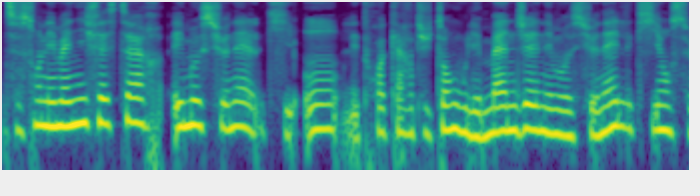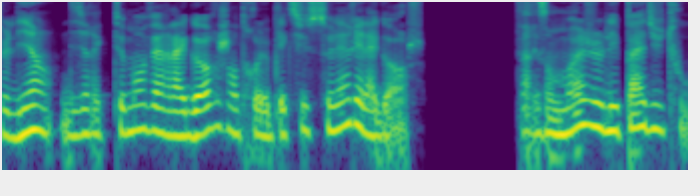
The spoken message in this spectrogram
ce sont les manifesteurs émotionnels qui ont les trois quarts du temps ou les mangens émotionnels qui ont ce lien directement vers la gorge entre le plexus solaire et la gorge. Par exemple, moi, je l'ai pas du tout.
